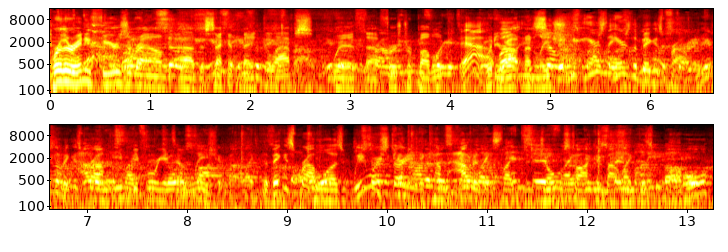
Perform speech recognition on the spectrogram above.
Were there any fears around uh, the second bank collapse with uh, First Republic Yeah, when you're well, out in so here's the here's the biggest problem. Here's the biggest problem even before we get to Unleash. The biggest problem was we were starting to come out of this, like Joel was talking about, like this bubble.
